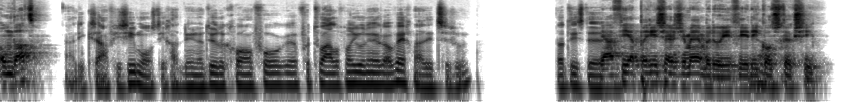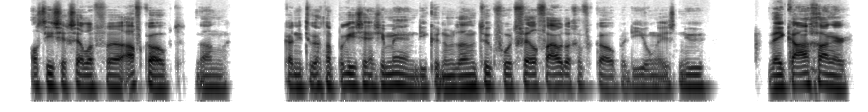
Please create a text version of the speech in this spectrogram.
Omdat? Nou, die Xavi Simons die gaat nu natuurlijk gewoon voor, eh, voor 12 miljoen euro weg na dit seizoen. Dat is de, Ja, via Paris Saint-Germain bedoel je, via die Ja. constructie. als hij zichzelf eh, afkoopt, dan kan hij terug naar Paris Saint-Germain. Die kunnen hem dan natuurlijk voor het veelvoudige verkopen. Die jongen is nu WK-ganger.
